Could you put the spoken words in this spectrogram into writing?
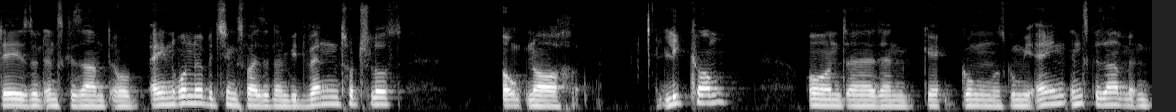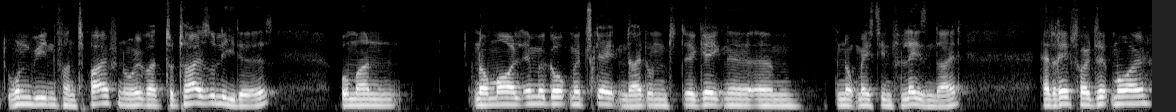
die sind insgesamt auf eine Runde, beziehungsweise dann mit tot Schluss und noch League kommen. Und äh, dann ging uns Gummi 1 insgesamt mit einem Rundenwieden von 12-0, was total solide ist, wo man normal immer gut mit skaten deit und der Gegner ähm, noch meistens verlesen deit. Hat Rebs heute mal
